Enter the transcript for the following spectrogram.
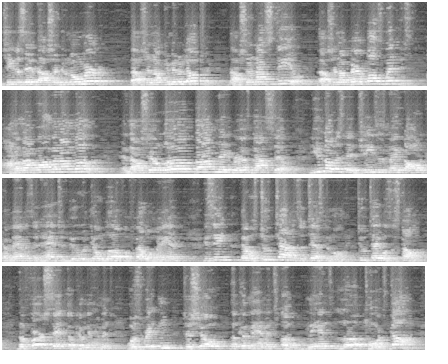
Jesus said, thou shalt do no murder. Thou shalt not commit adultery. Thou shalt not steal. Thou shalt not bear false witness. Honor thy father and thy mother. And thou shalt love thy neighbor as thyself. You notice that Jesus named all the commandments that had to do with your love for fellow man. You see, there was two tablets of testimony, two tables of stone. The first set of commandments was written to show the commandments of men's love towards God.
